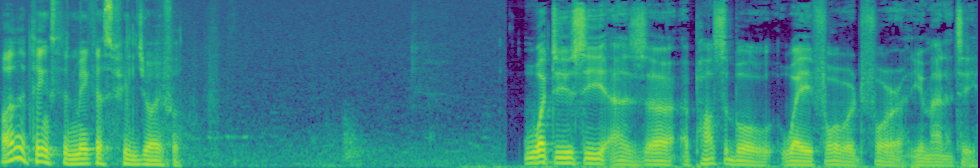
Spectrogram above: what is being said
all the things that make us feel joyful. What do you see as a, a possible way forward for humanity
